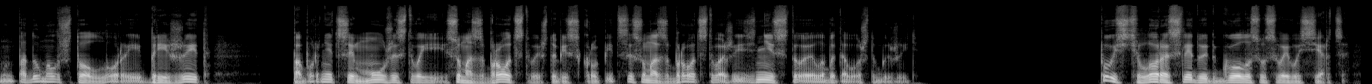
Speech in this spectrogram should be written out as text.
Он подумал, что Лора и Брижит — поборницы мужества и сумасбродства, и что без крупицы сумасбродства жизнь не стоила бы того, чтобы жить. Пусть Лора следует голосу своего сердца —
